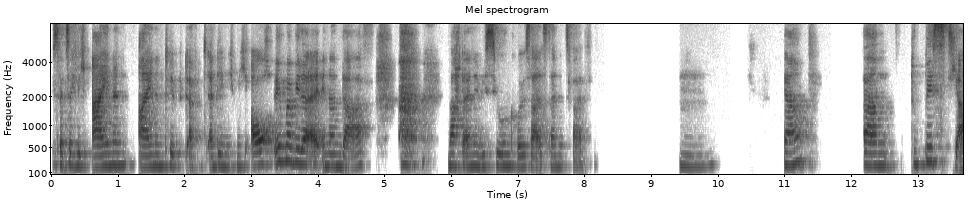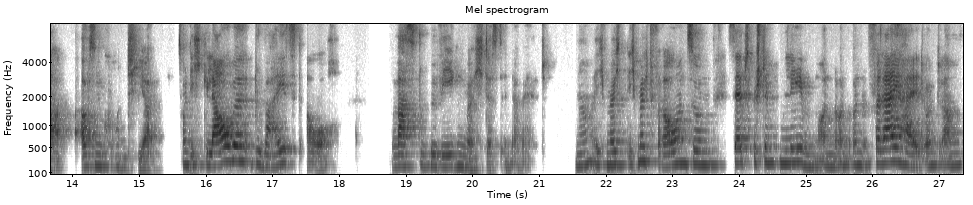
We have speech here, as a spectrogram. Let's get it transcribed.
es tatsächlich einen, einen Tipp, an den ich mich auch immer wieder erinnern darf. Mach deine Vision größer als deine Zweifel. Mhm. Ja, ähm, du bist ja aus dem Grund hier. Und ich glaube, du weißt auch, was du bewegen möchtest in der Welt. Ne? Ich möchte, ich möchte Frauen zum selbstbestimmten Leben und, und, und Freiheit und ähm,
